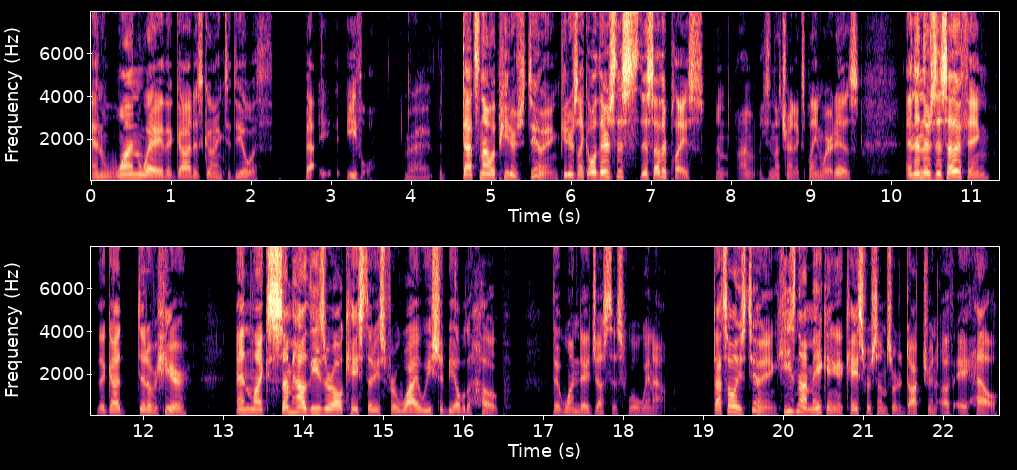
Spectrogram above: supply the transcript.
and one way that God is going to deal with ba- evil. right, But that's not what Peter's doing. Peter's like, oh, there's this this other place, and I don't, he's not trying to explain where it is. And then there's this other thing that God did over here, and like somehow these are all case studies for why we should be able to hope that one day justice will win out. That's all he's doing. He's not making a case for some sort of doctrine of a hell.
